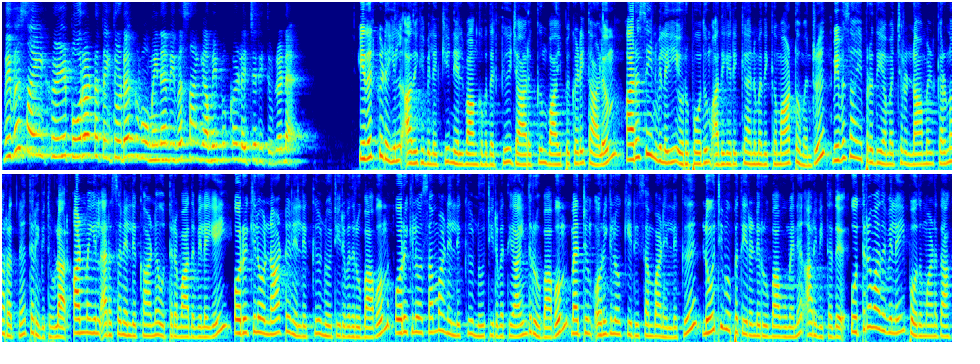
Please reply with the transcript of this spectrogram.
விவசாயிகள் போராட்டத்தை தொடங்குவோம் என விவசாய அமைப்புகள் எச்சரித்துள்ளன. இதற்கிடையில் அதிக விலைக்கு நெல் வாங்குவதற்கு யாருக்கும் வாய்ப்பு கிடைத்தாலும் அரசின் விலையை ஒருபோதும் அதிகரிக்க அனுமதிக்க மாட்டோம் என்று விவசாய பிரதி அமைச்சர் நாமல் கருணாரத்ன தெரிவித்துள்ளார். அண்மையில் அரசு நெல்லுக்கான உத்தரவாத விலையை ஒரு கிலோ நாட்டு நெல்லுக்கு நூற்றி இருபது ரூபாவும் ஒரு கிலோ சம்பா நெல்லுக்கு நூற்றி இருபத்தி ஐந்து ரூபாவும் மற்றும் ஒரு கிலோ கீரி சம்பா நெல்லுக்கு நூற்றி முப்பத்தி இரண்டு ரூபாவும் என அறிவித்தது. உத்தரவாத விலை போதுமானதாக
